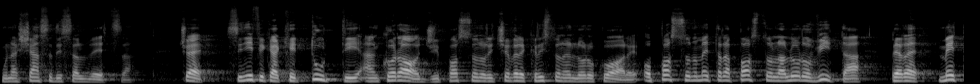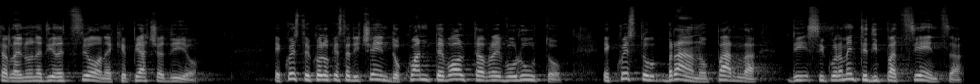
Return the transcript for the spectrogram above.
una chance di salvezza. Cioè significa che tutti ancora oggi possono ricevere Cristo nel loro cuore o possono mettere a posto la loro vita per metterla in una direzione che piace a Dio. E questo è quello che sta dicendo, quante volte avrei voluto. E questo brano parla di, sicuramente di pazienza,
